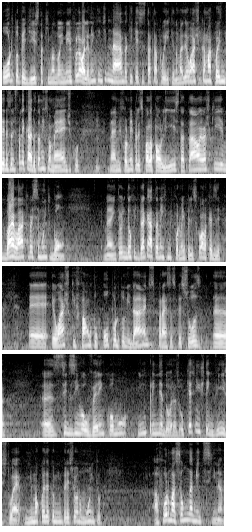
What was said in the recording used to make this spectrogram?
ortopedista que mandou um e-mail e falei, olha, eu não entendi nada que é esse Startup Weekend, mas eu acho que é uma coisa interessante. Falei, cara, eu também sou médico, né, me formei pela Escola Paulista tal, eu acho que vai lá que vai ser muito bom. Né? Então ele deu um feedback, ah, também me formei pela escola, quer dizer, é, eu acho que faltam oportunidades para essas pessoas uh, uh, se desenvolverem como empreendedoras. O que a gente tem visto é, e uma coisa que eu me impressiono muito, a formação da medicina,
